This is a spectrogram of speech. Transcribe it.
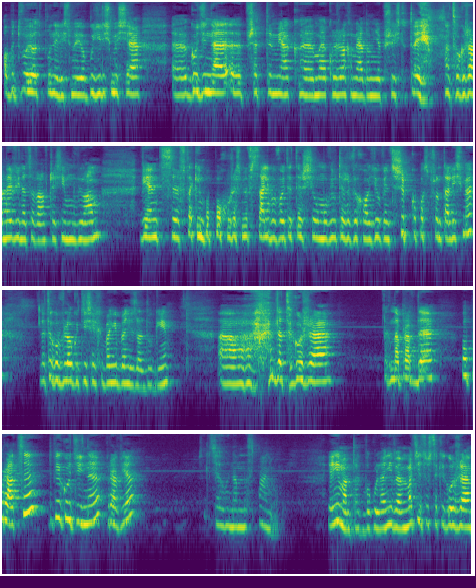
obydwoje odpłynęliśmy i obudziliśmy się e, godzinę e, przed tym, jak e, moja koleżanka miała do mnie przyjść tutaj na to grzane wino, co Wam wcześniej mówiłam. Więc w takim popochu żeśmy wstali, bo Wojtek też się umówił, też wychodził, więc szybko posprzątaliśmy. Dlatego vlog dzisiaj chyba nie będzie za długi. Dlatego, że tak naprawdę po pracy dwie godziny prawie zleciały nam na spaniu. Ja nie mam tak w ogóle, nie wiem, macie coś takiego, że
